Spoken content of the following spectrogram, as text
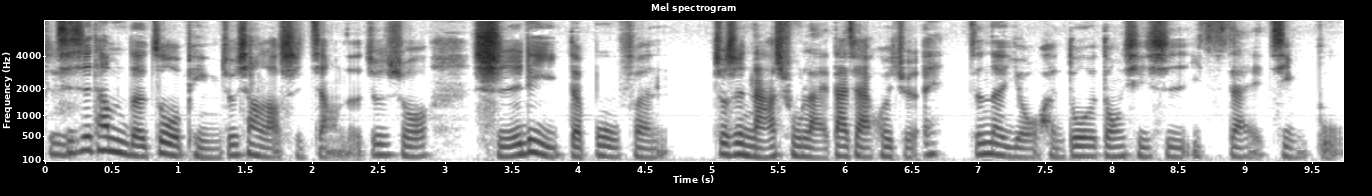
其实他们的作品就像老师讲的，就是说实力的部分就是拿出来，大家也会觉得，哎，真的有很多东西是一直在进步。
